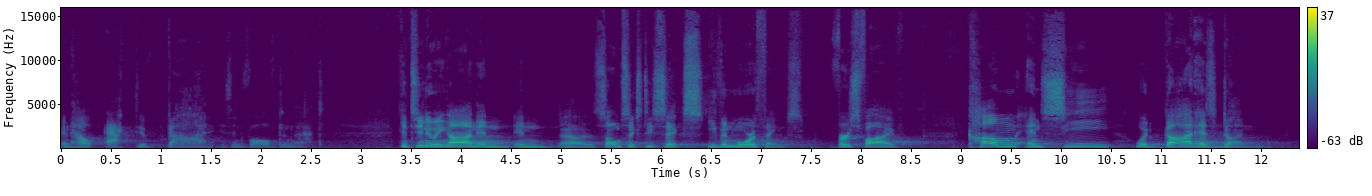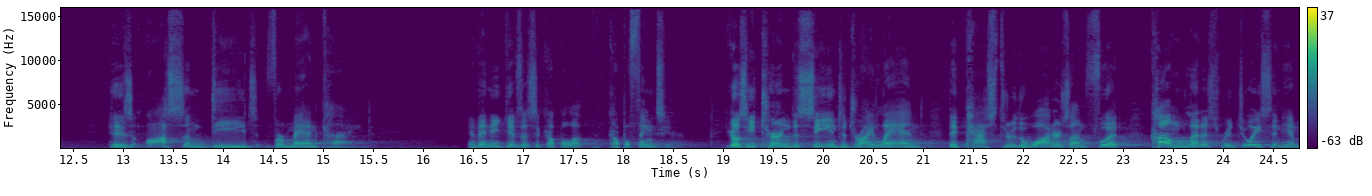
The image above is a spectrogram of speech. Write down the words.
and how active God is involved in that. Continuing on in, in uh, Psalm 66, even more things. Verse 5 Come and see what God has done, his awesome deeds for mankind. And then he gives us a couple, of, couple things here. He goes, He turned the sea into dry land. They passed through the waters on foot. Come, let us rejoice in him.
